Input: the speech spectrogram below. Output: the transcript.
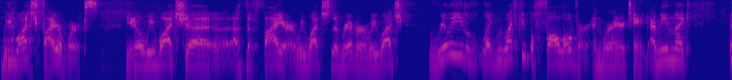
we watch fireworks you know we watch uh, uh, the fire we watch the river we watch really like we watch people fall over and we're entertained. I mean like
